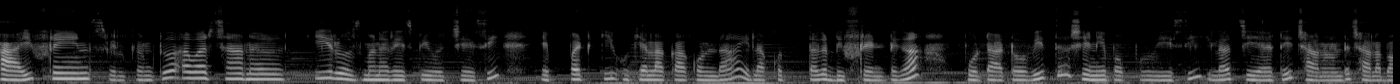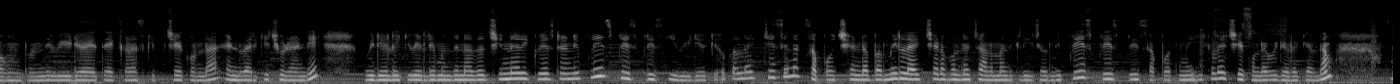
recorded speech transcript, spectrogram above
Hi friends welcome to our channel. ఈరోజు మన recipe వచ్చేసి ఎప్పటికీ ఒకేలా కాకుండా ఇలా కొత్తగా డిఫరెంట్గా పొటాటో విత్ శనగపప్పు వేసి ఇలా చేయాలి చాలా అంటే చాలా బాగుంటుంది. వీడియో అయితే ఎక్కడ స్కిప్ చేయకుండా ఎండ్ వరకు చూడండి. వీడియోలోకి వెళ్ళే ముందు నాదో చిన్న రిక్వెస్ట్ అండి. ప్లీజ్ ప్లీజ్ ప్లీజ్ ఈ వీడియోకి ఒక లైక్ చేసి నాకు సపోర్ట్ చేయండి అబ్బా. మీరు లైక్ చేయడం వల్ల చాలామందికి రీచ్ అవుతుంది. Please please please support me. ఇక్కడ చేయకుండా వీడియోలోకి వెళ్దాం.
